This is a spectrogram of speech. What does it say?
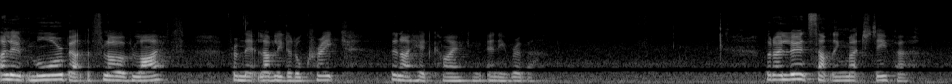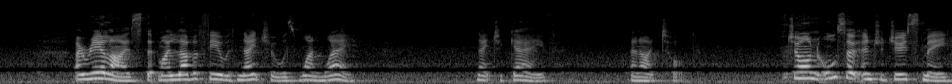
I learnt more about the flow of life from that lovely little creek than I had kayaking any river. But I learnt something much deeper. I realised that my love affair with nature was one way. Nature gave, and I took. John also introduced me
